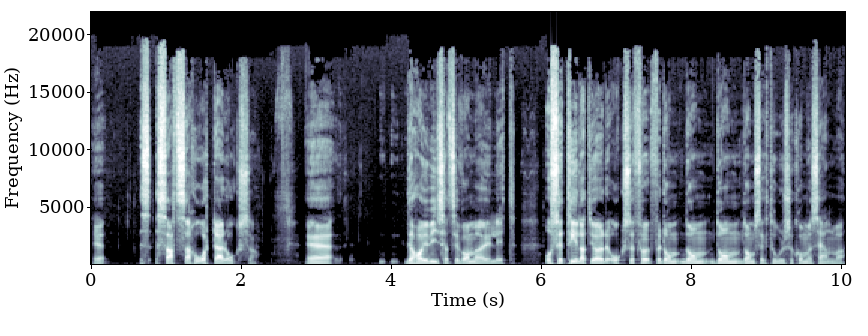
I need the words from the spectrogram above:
Eh, satsa hårt där också. Eh, det har ju visat sig vara möjligt. Och se till att göra det också för, för de, de, de, de sektorer som kommer sen, va?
